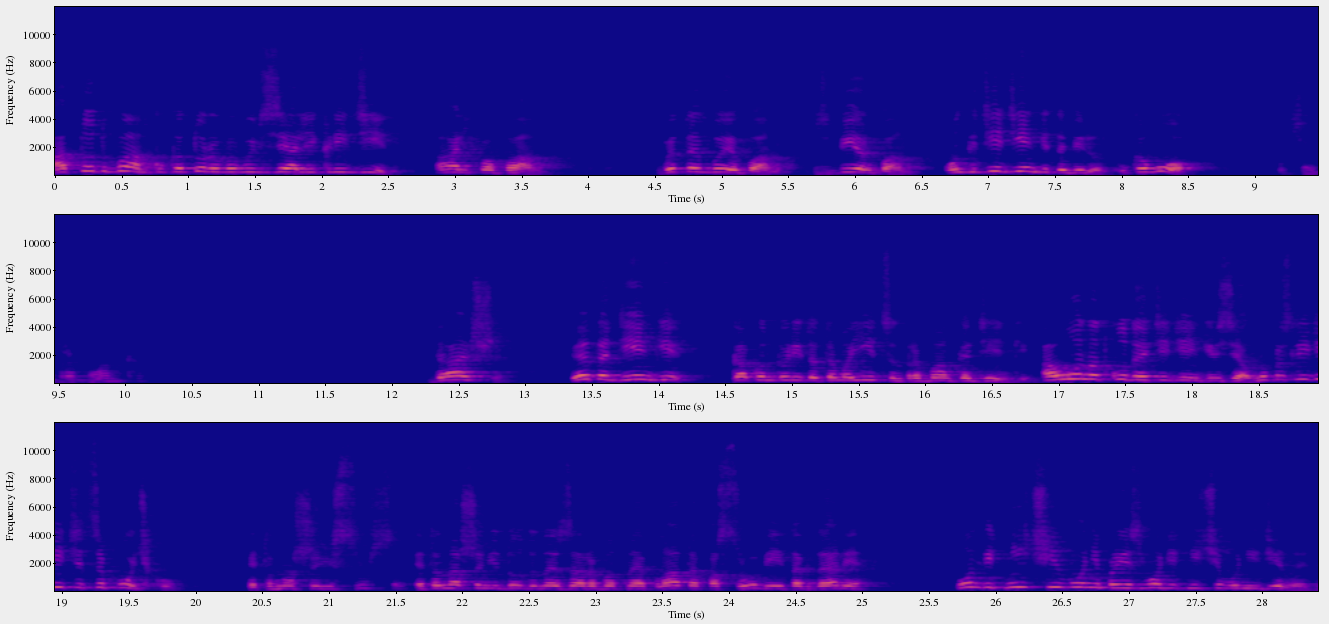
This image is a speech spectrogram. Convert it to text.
А тот банк, у которого вы взяли кредит, Альфа-банк, ВТБ-банк, Сбербанк, он где деньги-то берет? У кого? У Центробанка. Дальше. Это деньги как он говорит, это мои Центробанка деньги. А он откуда эти деньги взял? Ну, проследите цепочку. Это наши ресурсы, это наша недоданная заработная плата, пособие и так далее. Он ведь ничего не производит, ничего не делает.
